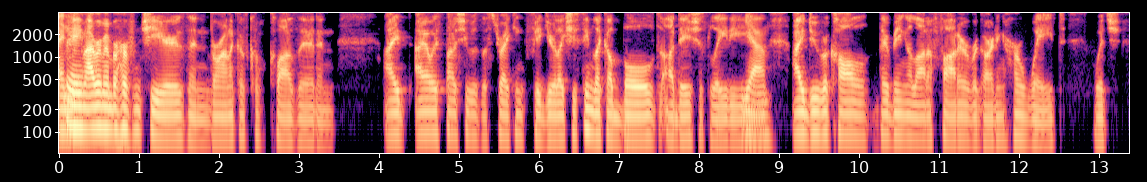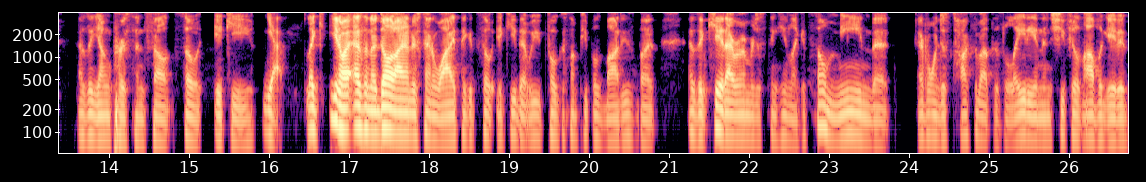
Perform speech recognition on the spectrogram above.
and same, I remember her from Cheers and Veronica's Closet, and I I always thought she was a striking figure. Like she seemed like a bold, audacious lady. yeah, I do recall there being a lot of fodder regarding her weight, which as a young person felt so icky yeah, like you know as an adult i understand why i think it's so icky that we focus on people's bodies but as a kid i remember just thinking like it's so mean that everyone just talks about this lady and then she feels obligated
